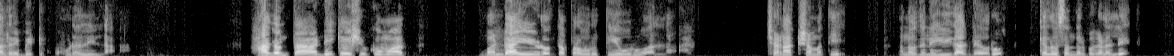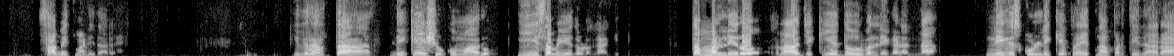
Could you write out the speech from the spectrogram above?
ಆದರೆ ಬಿಟ್ಟು ಕೊಡಲಿಲ್ಲ ಹಾಗಂತ ಡಿ ಕೆ ಶಿವಕುಮಾರ್ ಬಂಡಾಯ ಹೇಳುವಂಥ ಪ್ರವೃತ್ತಿಯವರು ಅಲ್ಲ. ಕ್ಷಣಾಕ್ಷಮತಿ ಅನ್ನೋದನ್ನ ಈಗಾಗಲೇ ಅವರು ಕೆಲವು ಸಂದರ್ಭಗಳಲ್ಲಿ ಸಾಬೀತು ಮಾಡಿದ್ದಾರೆ. ಇದರ ಅರ್ಥ ಡಿ ಕೆ ಶಿವಕುಮಾರು ಈ ಸಮಯದೊಳಗಾಗಿ ತಮ್ಮಲ್ಲಿರೋ ರಾಜಕೀಯ ದೌರ್ಬಲ್ಯಗಳನ್ನ ನೀಗಿಸ್ಕೊಳ್ಳಿಕ್ಕೆ ಪ್ರಯತ್ನ ಪಡ್ತಿದ್ದಾರಾ?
